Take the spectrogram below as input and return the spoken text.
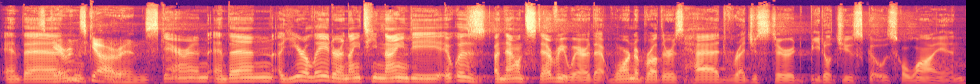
And then Scarin, Scarin. Scarin. And then a year later, in 1990, it was announced everywhere that Warner Brothers had registered Beetlejuice Goes Hawaiian.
